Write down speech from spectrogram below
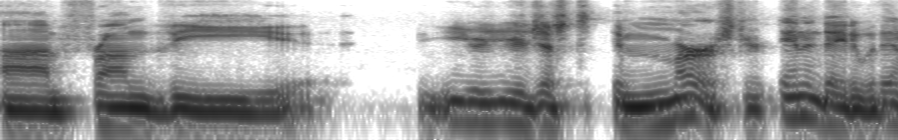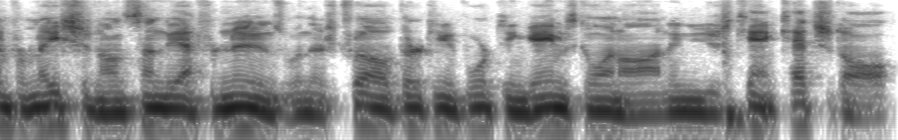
um, from the you're, you're just immersed you're inundated with information on sunday afternoons when there's 12 13 14 games going on and you just can't catch it all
